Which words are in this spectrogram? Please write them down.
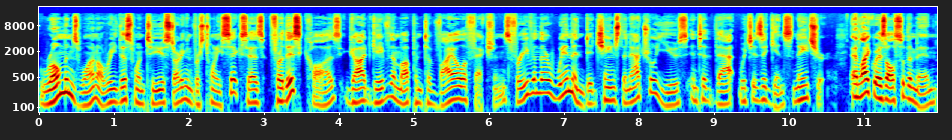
Romans 1, I'll read this one to you, starting in verse 26, says, For this cause God gave them up unto vile affections, for even their women did change the natural use into that which is against nature. And likewise also the men,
